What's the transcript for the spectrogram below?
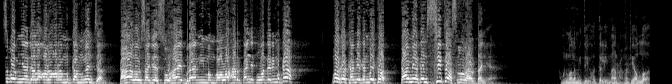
Sebabnya adalah orang-orang Mekah mengancam. Kalau saja Suhaib berani membawa hartanya keluar dari Mekah, maka kami akan boykot. Kami akan sita seluruh hartanya. Namun malam itu hotel iman rahmati Allah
